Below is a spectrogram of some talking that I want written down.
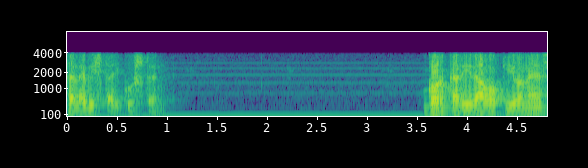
telebista ikusten. Gorkari dagokionez,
